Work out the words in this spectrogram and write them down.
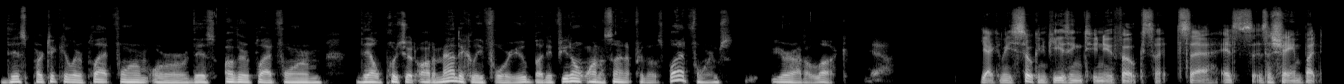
this particular platform or this other platform, they'll push it automatically for you. But if you don't want to sign up for those platforms, you're out of luck. Yeah. yeah, it can be so confusing to new folks. It's uh, it's it's a shame, but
